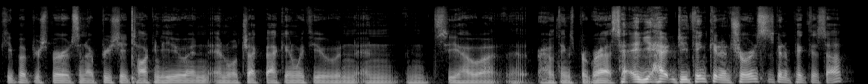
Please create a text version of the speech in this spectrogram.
keep up your spirits, and I appreciate talking to you. And, and we'll check back in with you and, and, and see how uh, uh, how things progress. Do you think an insurance is going to pick this up?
